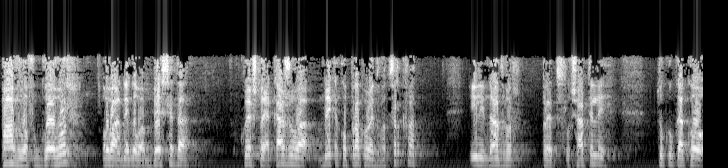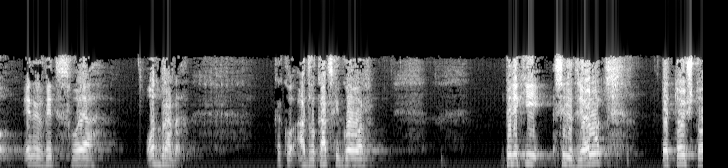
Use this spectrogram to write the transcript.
Павлов говор, оваа негова беседа, која што ја кажува некако проповед во црква или надвор пред слушатели, туку како еден вид своја одбрана, како адвокатски говор, бидеќи Синедрионот е тој што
